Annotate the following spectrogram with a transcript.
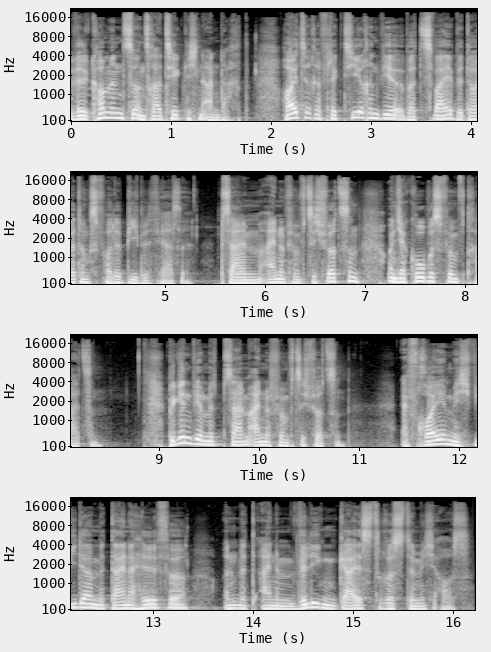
Willkommen zu unserer täglichen Andacht. Heute reflektieren wir über zwei bedeutungsvolle Bibelverse. Psalm 51, 14 und Jakobus 5, 13. Beginnen wir mit Psalm 51, 14. Erfreue mich wieder mit deiner Hilfe und mit einem willigen Geist rüste mich aus.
